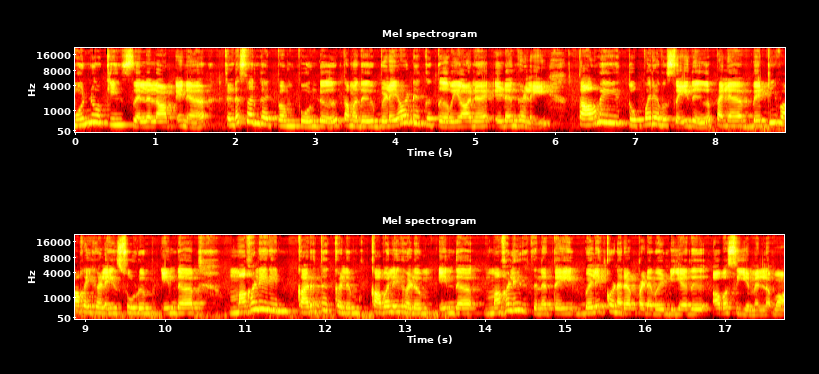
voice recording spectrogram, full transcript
முன்னோக்கி செல்லலாம் என திடசங்கற்பம் பூண்டு தமது விளையாட்டுக்கு தேவையான இடங்களை தாமே துப்பரவு செய்து பல வெற்றி வாகைகளை சூடும் இந்த மகளிரின் கருத்துக்களும் கவலைகளும் இந்த மகளிர் தினத்தை வெளிக்கொணரப்பட வேண்டியது அவசியமல்லவா?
